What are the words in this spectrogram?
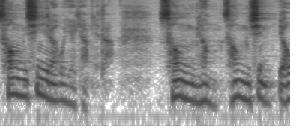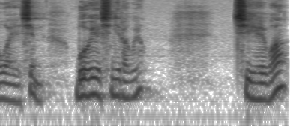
성신이라고 얘기합니다. 성령, 성신, 여호와의 신, 뭐의 신이라고요? 지혜와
